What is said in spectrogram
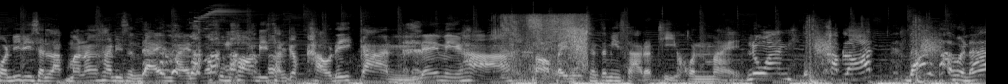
คนที่ดิฉันรักมานั่งข้างดิฉันได้ไหมแล้วก็คุ้มครองดิฉันกับเขาด้วยกันได้ไหมคะต่อไปนี้ฉันจะมีสารถีคนใหม่ นวลขับรถได้ค่ะหัวหน้า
